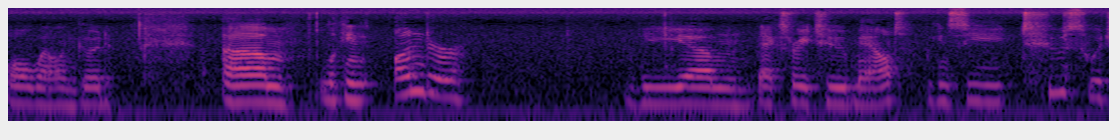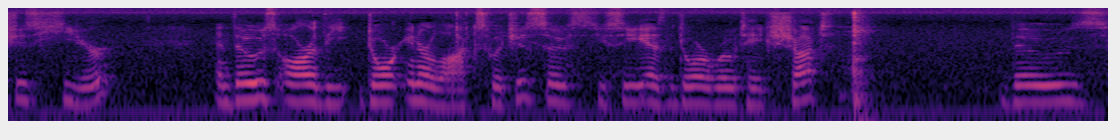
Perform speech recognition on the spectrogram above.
all well and good. Um, looking under the um, X-ray tube mount, we can see two switches here, and those are the door interlock switches. So you see, as the door rotates shut, those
